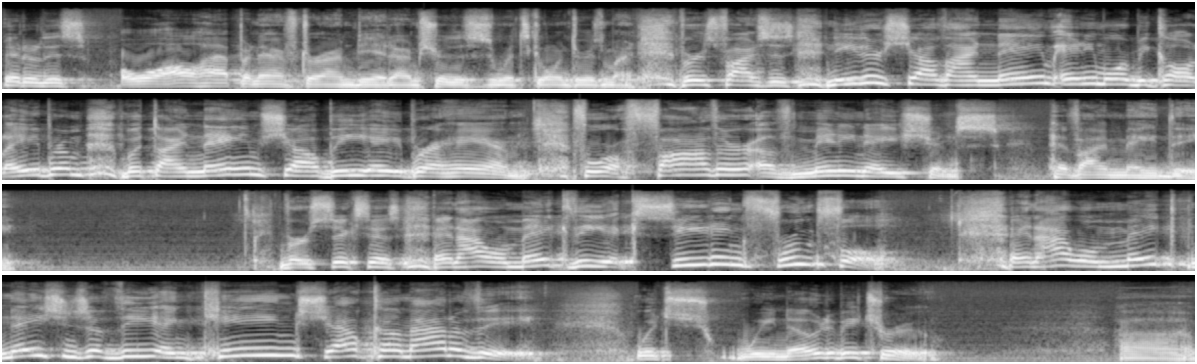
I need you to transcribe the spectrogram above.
It'll just oh, all happen after I'm dead. I'm sure this is what's going through his mind. Verse 5 says, Neither shall thy name anymore be called Abram, but thy name shall be Abraham. For a father of many nations have I made thee. Verse 6 says, And I will make thee exceeding fruitful, and I will make nations of thee, and kings shall come out of thee, which we know to be true. Uh,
